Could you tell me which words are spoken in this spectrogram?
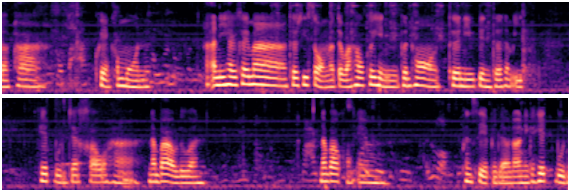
รพาแขวงขมวนอันนี้เฮาเคยมาเธอที่สองนะแต่ว่าเฮาเคยเห็นเพิ่นห่อเธอนี้เป็นเธอทำอิฐเฮ็ดบุญแจกข้าวหาน้าบ่าวเรือนน้าบ่าวของแอมเพิ่นเสียไปแล้วเนาะอันนี้ก็เฮ็ดบุญ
